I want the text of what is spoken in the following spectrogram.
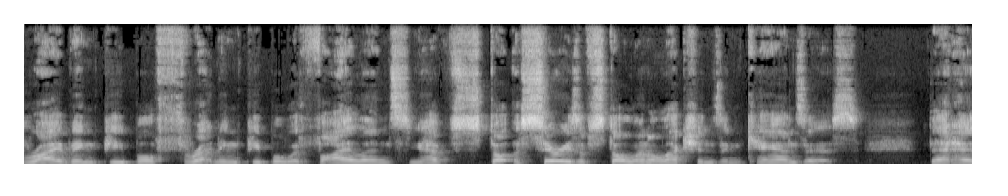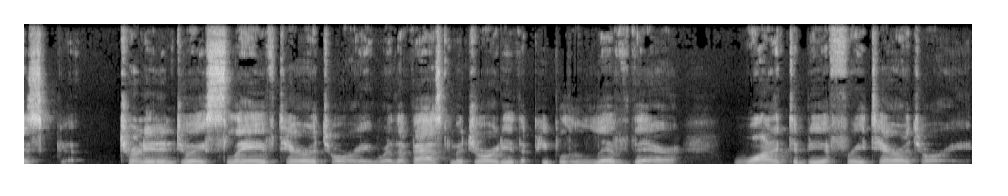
bribing people, threatening people with violence. You have sto- a series of stolen elections in Kansas that has turned it into a slave territory where the vast majority of the people who live there want it to be a free territory.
